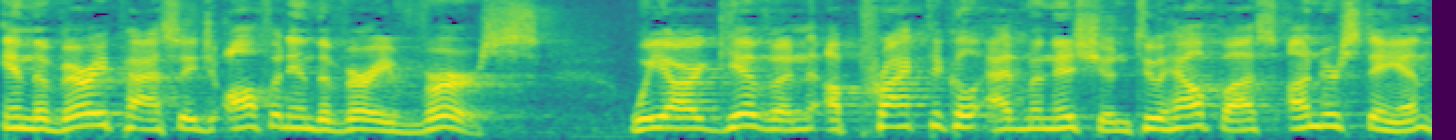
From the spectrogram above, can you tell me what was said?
in the very passage, often in the very verse, we are given a practical admonition to help us understand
